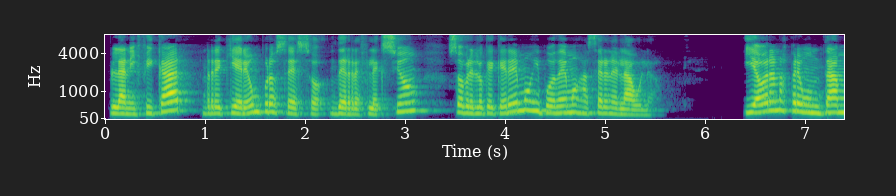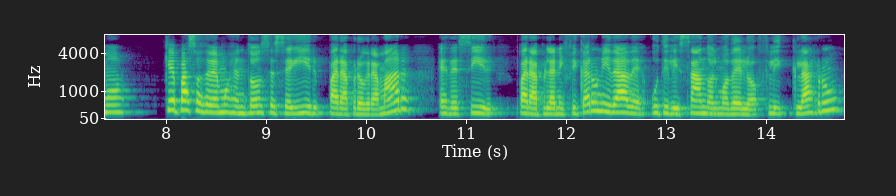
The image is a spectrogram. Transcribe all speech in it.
Planificar requiere un proceso de reflexión sobre lo que queremos y podemos hacer en el aula. Y ahora nos preguntamos, ¿qué pasos debemos entonces seguir para programar, es decir, para planificar unidades utilizando el modelo Flip Classroom?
